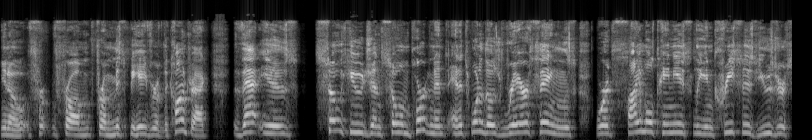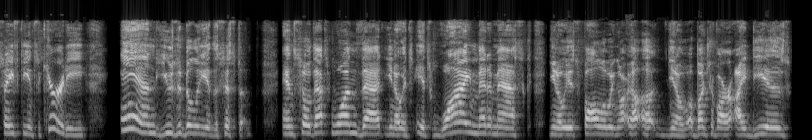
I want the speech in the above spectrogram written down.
you know, fr- from from misbehavior of the contract. That is so huge and so important and, it's one of those rare things where it simultaneously increases user safety and security and usability of the system. And so that's one that you know it's it's why metamask you know is following uh, uh, you know a bunch of our ideas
